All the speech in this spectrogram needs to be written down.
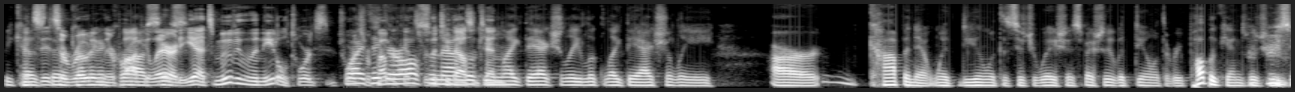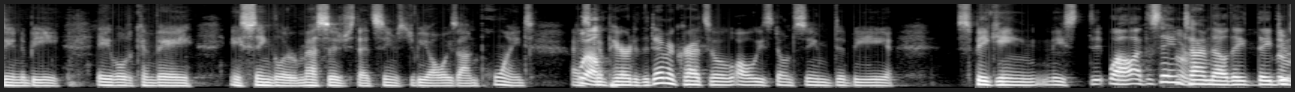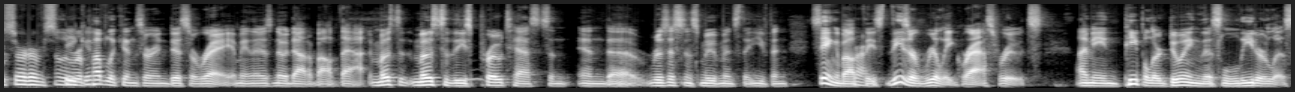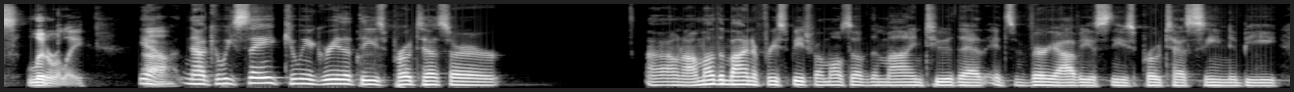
Because It's, it's eroding their popularity. as- Yeah, it's moving the needle towards towards Well, I think they're Republicans for also the now 2010. looking like they actually look like they actually are competent with dealing with the situation, especially with dealing with the Republicans, which we seem to be able to convey a singular message that seems to be always on point. As Well- compared to the Democrats who always don't seem to be speaking these. Well, at the same time, though, they they do the- sort of speak. the Republicans are in disarray. I mean, there's no doubt about that. Most of most of these protests and and uh, resistance movements that you've been seeing about Right. these, these are really grassroots. I mean, people are doing this leaderless, literally. Yeah. Um, now, can we say, can we agree that these protests are? I don't know. I'm of the mind of free speech, but I'm also of the mind too that it's very obvious these protests seem to be,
